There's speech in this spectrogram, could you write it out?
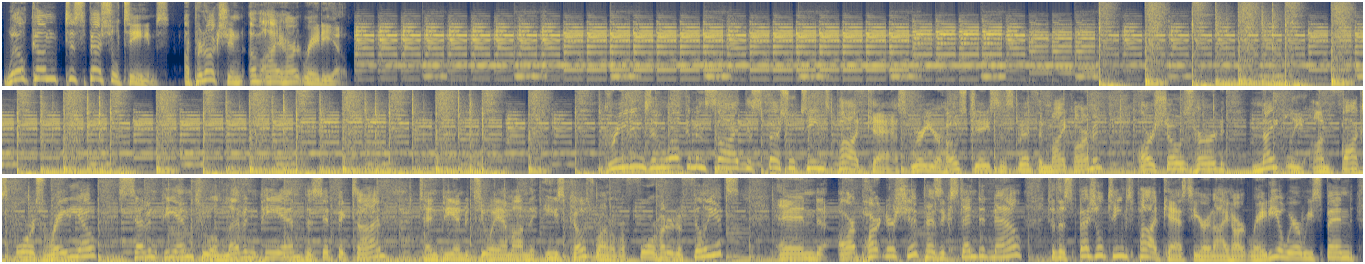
Welcome to Special Teams, a production of iHeartRadio. Greetings and welcome inside the Special Teams Podcast. We're your hosts, Jason Smith and Mike Harmon. Our show's heard nightly on Fox Sports Radio, 7 p.m. to 11 p.m. Pacific Time, 10 p.m. to 2 a.m. on the East Coast. We're on over 400 affiliates. And our partnership has extended now to the Special Teams Podcast here at iHeartRadio, where we spend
